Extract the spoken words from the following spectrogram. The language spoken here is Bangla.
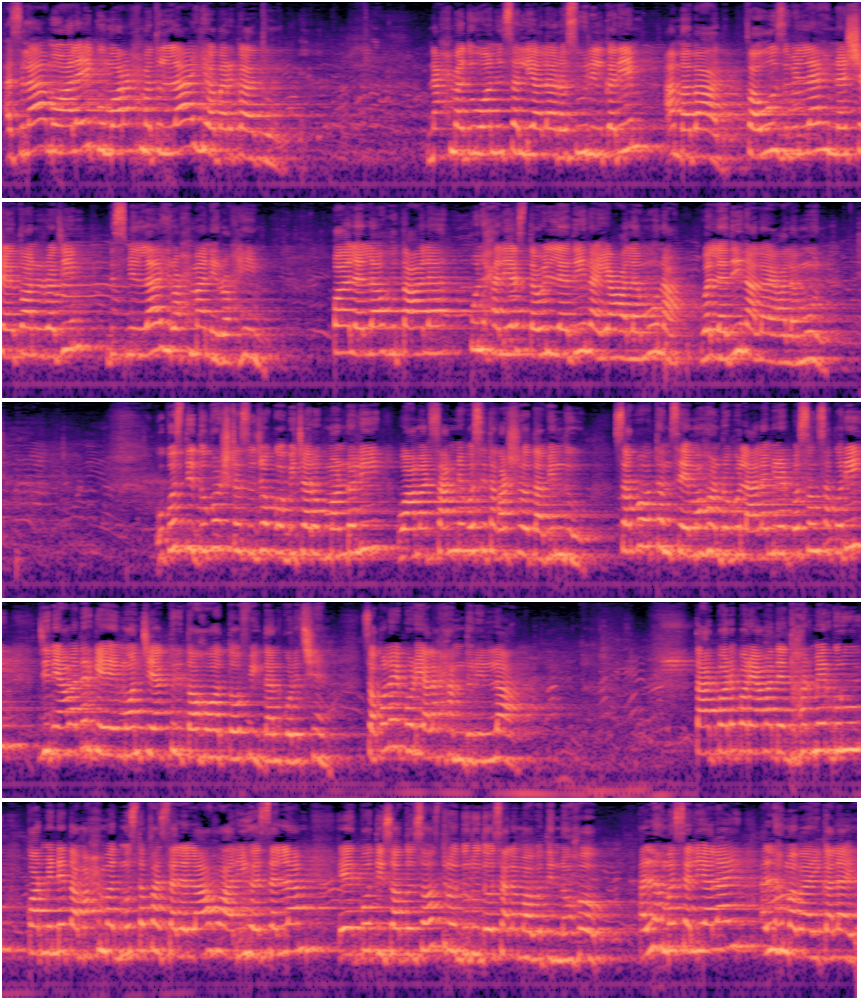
আসসালামু আলাইকুম ওরহমতুল্লাহ বারকাতু نحمد ونصلي على رسول الكريم أما بعد فأعوذ بالله من الشيطان الرجيم بسم الله الرحمن الرحيم قال الله تعالى قل هل يستوي الذين يعلمون والذين لا يعلمون উপস্থিত উপস্থ সুযোগ্য বিচারক মণ্ডলী ও আমার সামনে বসে থাকা শ্রোতা বিন্দু সর্বপ্রথম সে মহান রবুল আলমিনের প্রশংসা করি যিনি আমাদেরকে এই মঞ্চে একত্রিত হওয়ার তৌফিক দান করেছেন সকলেই পড়ি, আলহামদুলিল্লাহ। তারপরে পরে আমাদের ধর্মের গুরু, কর্মের নেতা মোহাম্মদ মুস্তফা সাল্লাহ আলী সাল্লাম এর প্রতি শত সহস্র দুরুদ ও সালাম অবতীর্ণ হোক। আল্লাহমা সাল্লি আলাই আল্লাহমা বারিক আলাই।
